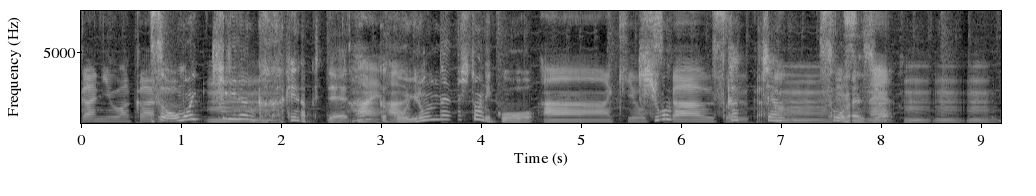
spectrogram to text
かにわかる。そう思いっきりなんかう書けなくて、なんかこはいはい。ういろんな人にこうあー気を使う使っちゃう。そうなんですよ。ね。うんうん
